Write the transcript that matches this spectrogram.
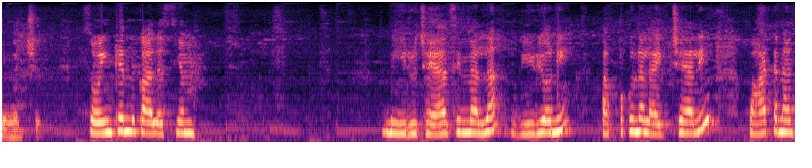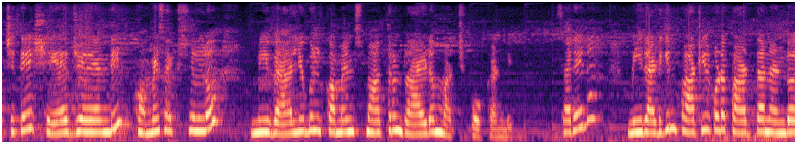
చేయొచ్చు. సో ఇంకెందుకు ఆలస్యం? మీరు చేయాల్సిందల్లా వీడియోని తప్పకుండా లైక్ చేయాలి. పాట నచ్చితే షేర్ చేయండి. కామెంట్ సెక్షన్లో మీ వాల్యుబుల్ కామెంట్స్ మాత్రం రాయడం మర్చిపోకండి. సరేనా? మీరు అడిగిన పాటలు కూడా పాడతానండో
